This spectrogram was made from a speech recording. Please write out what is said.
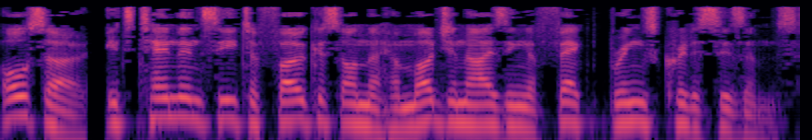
Also, its tendency to focus on the homogenizing effect brings criticisms.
